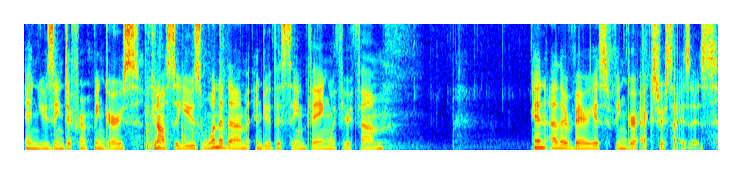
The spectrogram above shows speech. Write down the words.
and using different fingers. You can also use one of them and do the same thing with your thumb and other various finger exercises.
